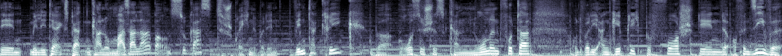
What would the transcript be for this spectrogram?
den Militärexperten Carlo Masala bei uns zu Gast, sprechen über den Winterkrieg, über russisches Kanonenfutter und über die angeblich bevorstehende Offensive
